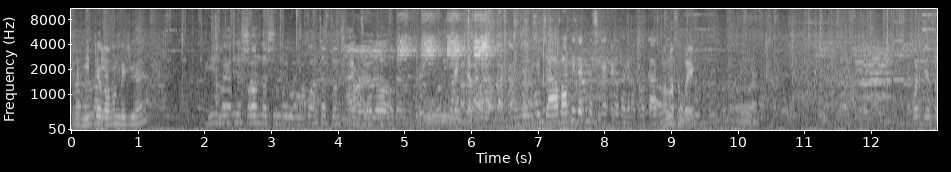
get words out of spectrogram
মানে ভিড়টা কখন বেশি হয়? ভিড় হয় আপনার সন্ধ্যার সময় মানে পঞ্চাশ জন ষাট জন। এরকম একটা যেদিকে যা বাটি দেখতেছেন একটা থাকে না পুরো কাগজ ভালো আছেন ভাই? ও আচ্ছা একবার দিন তো।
